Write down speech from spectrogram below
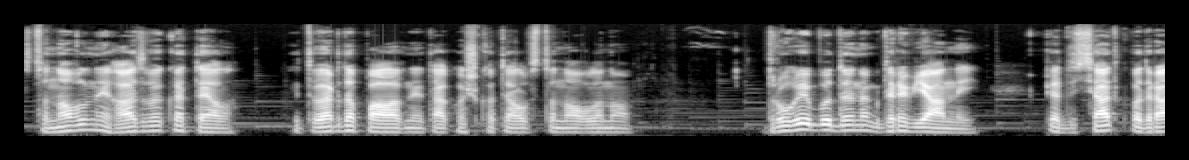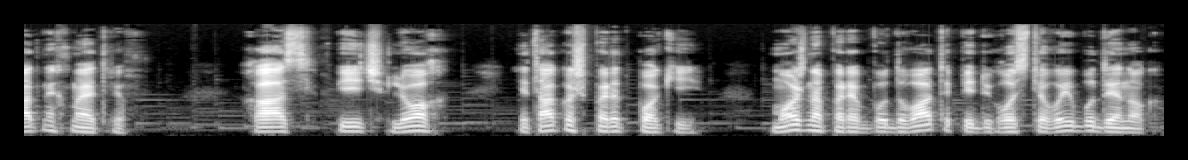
Встановлений газовий котел і твердопаливний також котел встановлено. Другий будинок дерев'яний 50 квадратних метрів. Газ, піч, льох і також передпокій. Можна перебудувати під гостьовий будинок.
